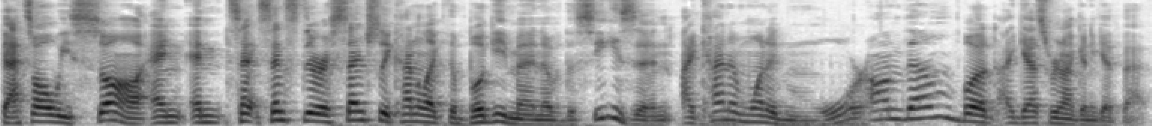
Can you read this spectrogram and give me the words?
that's all we saw. And and since, since they're essentially kind of like the boogeymen of the season, I kind of wanted more on them. But I guess we're not gonna get that.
